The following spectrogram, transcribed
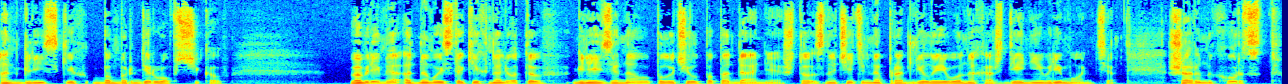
английских бомбардировщиков. Во время одного из таких налетов Гнейзенау получил попадание, что значительно продлило его нахождение в ремонте. Шарнхорст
